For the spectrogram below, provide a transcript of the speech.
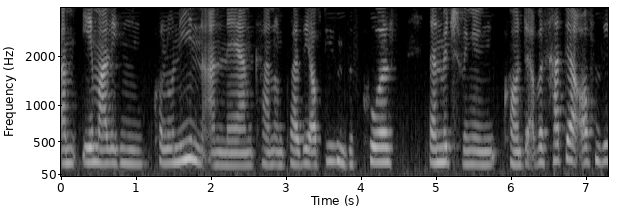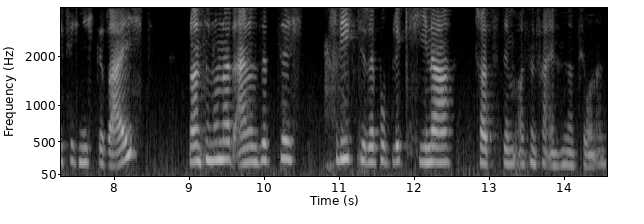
ähm, ehemaligen Kolonien annähern kann und quasi auf diesem Diskurs dann mitschwingen konnte. Aber es hat ja offensichtlich nicht gereicht. 1971 fliegt die Republik China trotzdem aus den Vereinten Nationen.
